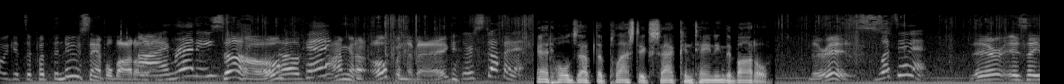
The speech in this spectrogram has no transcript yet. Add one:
Now we get to put the new sample bottle in. I'm ready. So, Okay. I'm gonna open the bag. There's stuff in it. Ed holds up the plastic sack containing the bottle. There is. What's in it? There is a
